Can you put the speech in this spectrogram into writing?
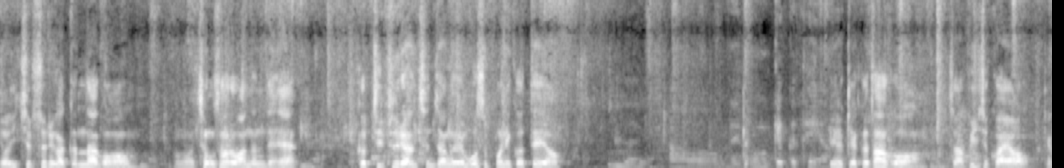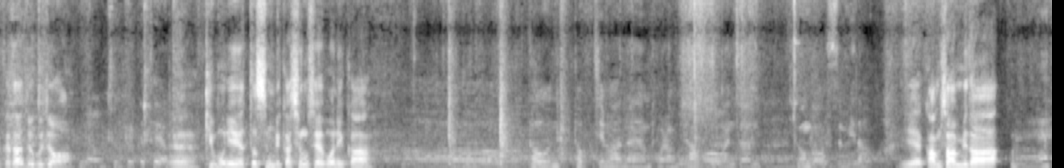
이 집수리가 끝나고 어, 청소로 왔는데 그 집수리한 천장의 모습 보니까 어때요? 네, 어, 네, 너무 깨끗해요. 예, 깨끗하고 자 비줄까요? 깨끗하죠, 그죠? 네, 엄청 깨끗해요. 예, 기분이 어떻습니까? 청소해 보니까 어, 덥지만은 보람차고 완전 좋은 것 같습니다. 예, 감사합니다. 네.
